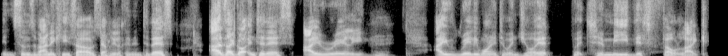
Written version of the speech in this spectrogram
in Sons of Anarchy. So I was definitely looking into this. As I got into this, I really, I really wanted to enjoy it, but to me, this felt like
